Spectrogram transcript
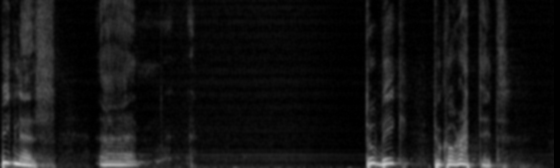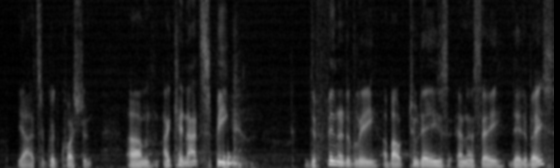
bigness uh, too big to corrupt it? Yeah, it's a good question. Um, I cannot speak definitively about today's NSA database,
